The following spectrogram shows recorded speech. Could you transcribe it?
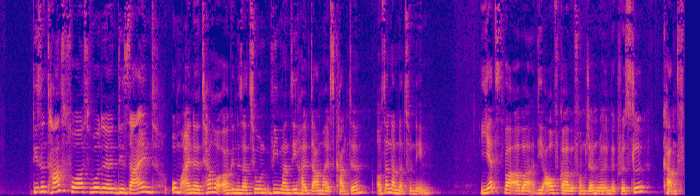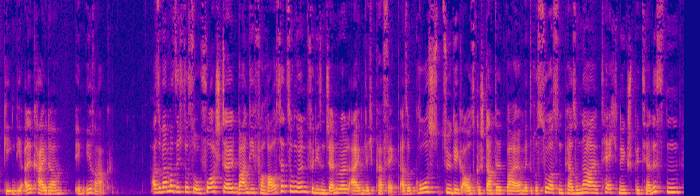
Diese Taskforce wurde designt, um eine Terrororganisation, wie man sie halt damals kannte, auseinanderzunehmen. Jetzt war aber die Aufgabe vom General McChrystal Kampf gegen die Al-Qaida im Irak. Also wenn man sich das so vorstellt, waren die Voraussetzungen für diesen General eigentlich perfekt. Also großzügig ausgestattet war er mit Ressourcen, Personal, Technik, Spezialisten,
